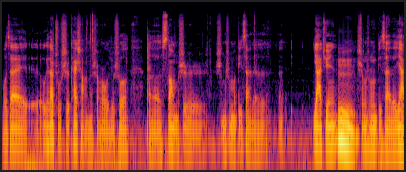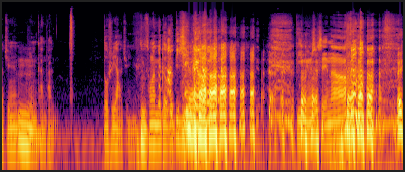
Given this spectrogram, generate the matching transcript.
我在呃我给他主持开场的时候，我就说，呃，Storm 是什么什么比赛的呃亚军，嗯什么什么比赛的亚军。嗯我说你看他都是亚军，从来没得过第一名。第一名是谁呢？哎，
